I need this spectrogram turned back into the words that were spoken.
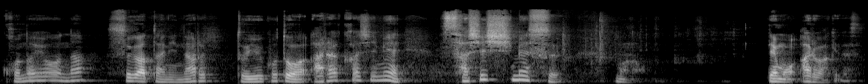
このような姿になるということをあらかじめ指し示すものでもあるわけです。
